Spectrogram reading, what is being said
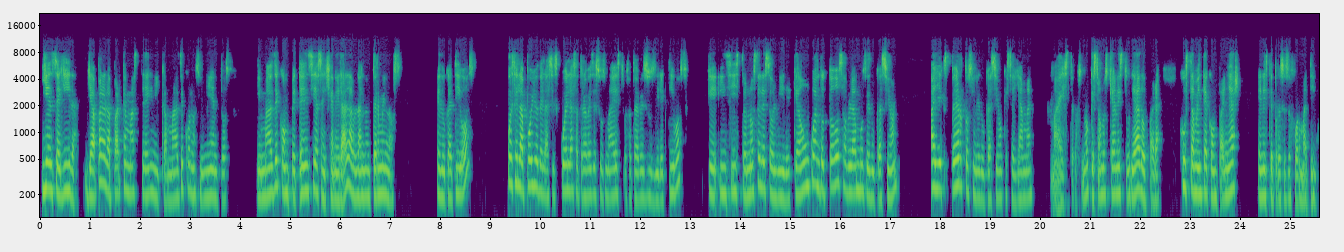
Y enseguida, ya para la parte más técnica, más de conocimientos y más de competencias en general, hablando en términos educativos, pues el apoyo de las escuelas a través de sus maestros, a través de sus directivos, que, insisto, no se les olvide que aun cuando todos hablamos de educación, hay expertos en educación que se llaman maestros, ¿no? Que son los que han estudiado para justamente acompañar en este proceso formativo.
